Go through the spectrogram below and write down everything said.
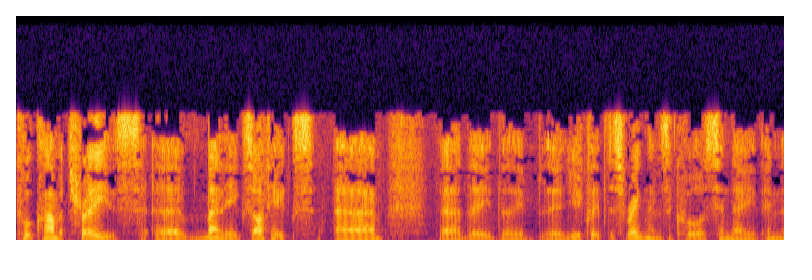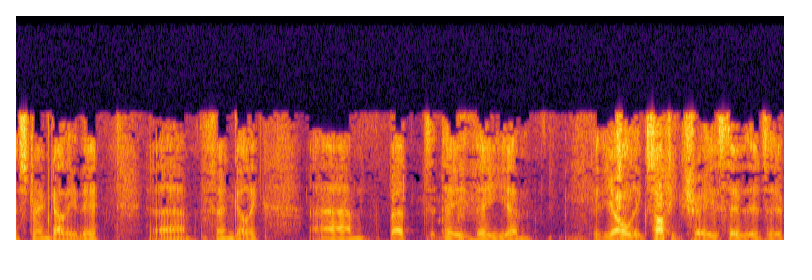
cool climate trees, uh, mainly exotics. Um, uh, the, the the Eucalyptus regnans, of course, in the in the stream gully there, um, fern gully. Um, but the the um, the old exotic trees, there- there's a,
